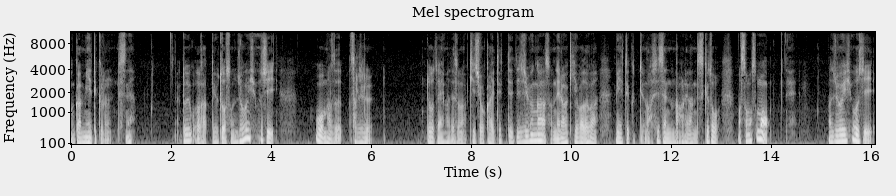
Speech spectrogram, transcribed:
が見えてくるんですね。どういうことかっていうと、その上位表示をまずされる状態までその記事を書いていって、で、自分がその狙うキーワードが見えてくっていうのは自然な流れなんですけど、まあ、そもそも、まあ、上位表示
